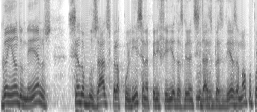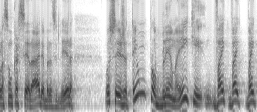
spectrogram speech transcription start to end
ganhando menos, sendo abusados pela polícia na periferia das grandes uhum. cidades brasileiras, a maior população carcerária brasileira. Ou seja, tem um problema aí que vai, vai, vai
